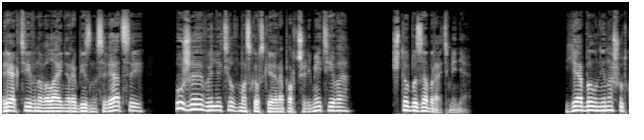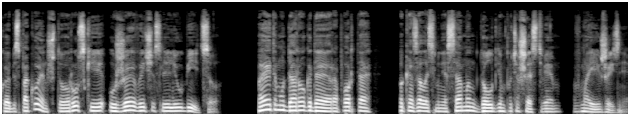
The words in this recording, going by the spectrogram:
реактивного лайнера бизнес-авиации, уже вылетел в московский аэропорт Шереметьево, чтобы забрать меня. Я был не на шутку обеспокоен, что русские уже вычислили убийцу. Поэтому дорога до аэропорта показалась мне самым долгим путешествием в моей жизни.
